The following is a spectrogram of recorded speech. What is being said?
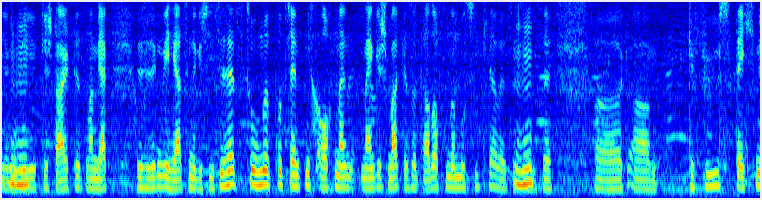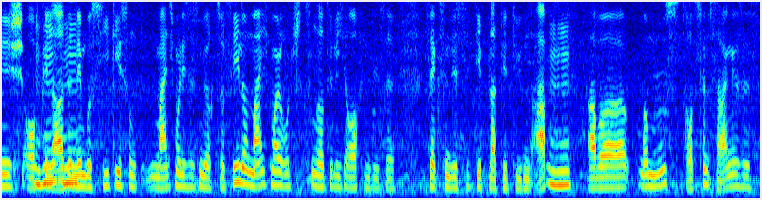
irgendwie Mhm. gestaltet. Man merkt, es ist irgendwie Herz in der Geschichte. Es ist jetzt zu 100% nicht auch mein, mein Geschmack, also gerade auch von der Musik her, weil es Mhm. irgendwie diese äh, ähm, gefühlstechnisch Mhm, aufgeladene Musik ist und manchmal ist es mir auch zu viel und manchmal rutscht es natürlich auch in diese Sex in the City Plattitüden ab. Mhm. Aber man muss trotzdem sagen, es ist,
